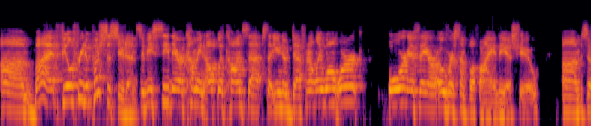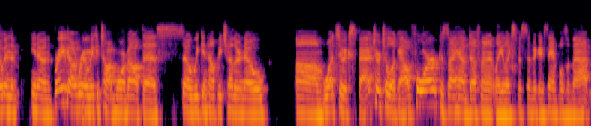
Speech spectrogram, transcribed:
Um, but feel free to push the students. If you see they're coming up with concepts that you know definitely won't work, or if they are oversimplifying the issue. Um, so in the you know in the breakout room, we could talk more about this, so we can help each other know um, what to expect or to look out for, because I have definitely like specific examples of that.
